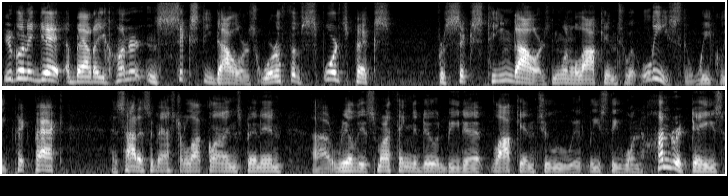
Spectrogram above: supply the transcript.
You're going to get about $160 worth of sports picks for $16. And you want to lock into at least the weekly pick pack. As hot as the Master Lock Line's been in, uh, really, the smart thing to do would be to lock into at least the 100 days.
